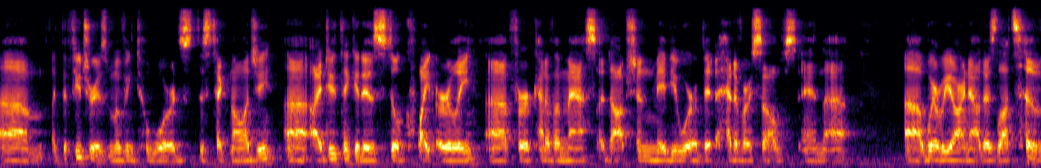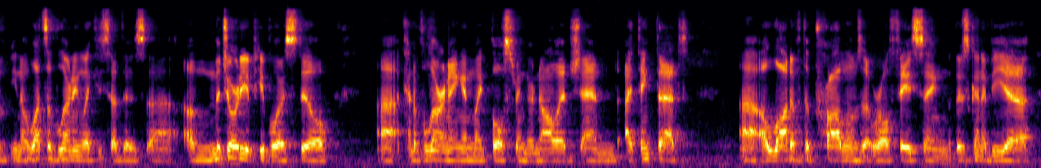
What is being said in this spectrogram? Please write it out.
um, like the future is moving towards this technology. Uh, i do think it is still quite early uh, for kind of a mass adoption. Maybe we're a bit ahead of ourselves and uh, where we are now. There's lots of you know lots of learning, like you said. There's uh, a majority of people are still uh, kind of learning and like bolstering their knowledge, and I think that uh, a lot of the problems that we're all facing, there's going to be a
